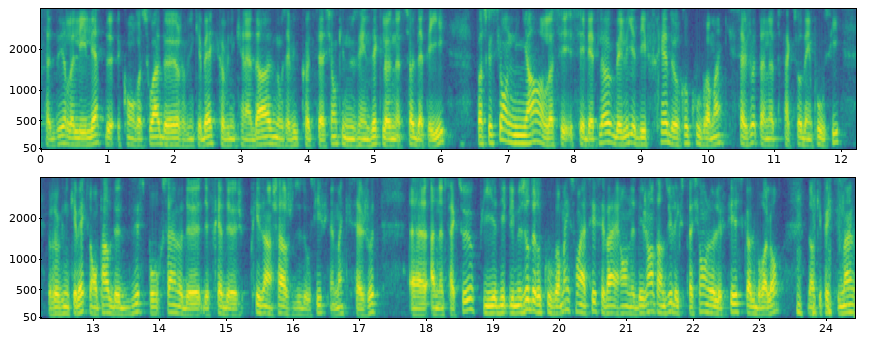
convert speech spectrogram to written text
c'est-à-dire les lettres qu'on reçoit de Revenu Québec, Revenu Canada, nos avis de cotisation qui nous indiquent notre solde à payer. Parce que si on ignore ces, lettres-là, bien là, il y a des frais de recouvrement qui s'ajoutent à notre facture d'impôt aussi. Revenu Québec, là, on parle de 10 de, de, frais de prise en charge du dossier, finalement, qui s'ajoutent. Euh, à notre facture. Puis les mesures de recouvrement, ils sont assez sévères. On a déjà entendu l'expression le fisc a le bras Donc effectivement,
